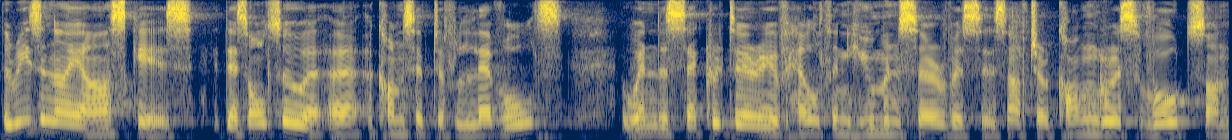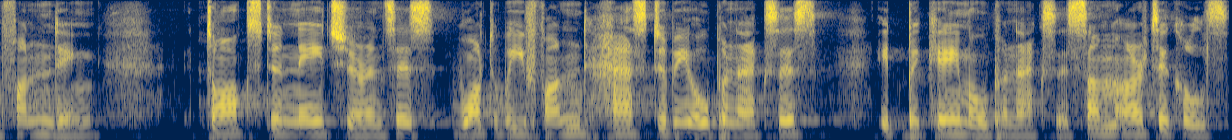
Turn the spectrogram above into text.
the reason I ask is there's also a, a concept of levels. When the Secretary of Health and Human Services, after Congress votes on funding, talks to nature and says what we fund has to be open access, it became open access. Some articles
